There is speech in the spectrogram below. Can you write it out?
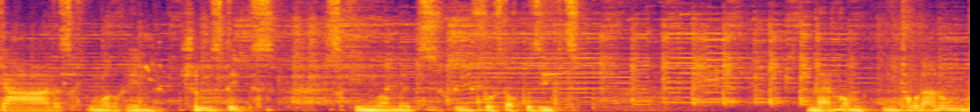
Ja, das kriegen wir doch hin. Chimsticks. Das kriegen wir mit Rufus doch besiegt. Na komm, Nitro-Ladung.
